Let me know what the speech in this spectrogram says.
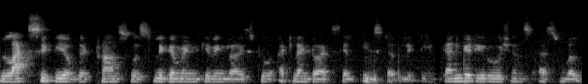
laxity of the transverse ligament giving rise to atlantoaxial instability. You can get erosions as well.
